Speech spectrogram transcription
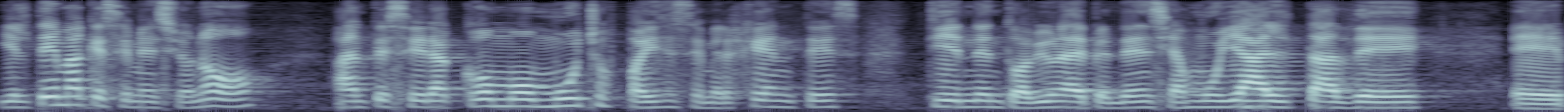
Y el tema que se mencionó antes era cómo muchos países emergentes tienen todavía una dependencia muy alta de eh,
